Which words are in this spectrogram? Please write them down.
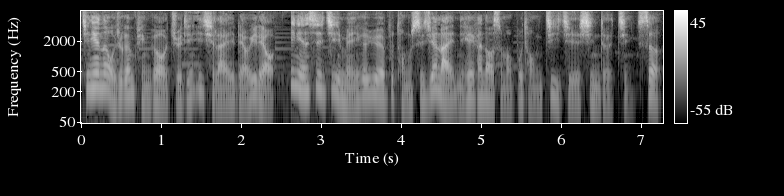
今天呢，我就跟平哥决定一起来聊一聊，一年四季每一个月不同时间来，你可以看到什么不同季节性的景色。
